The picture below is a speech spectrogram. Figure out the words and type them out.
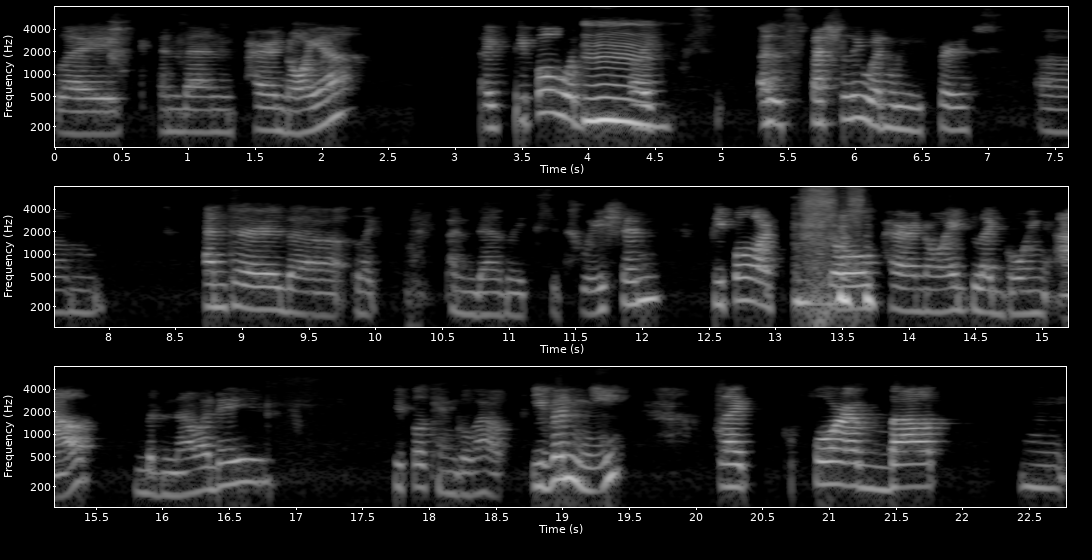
like, and then paranoia. Like people would like, Mm. especially when we first um enter the like pandemic situation, people are so paranoid like going out. But nowadays, people can go out. Even me, like for about mm,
